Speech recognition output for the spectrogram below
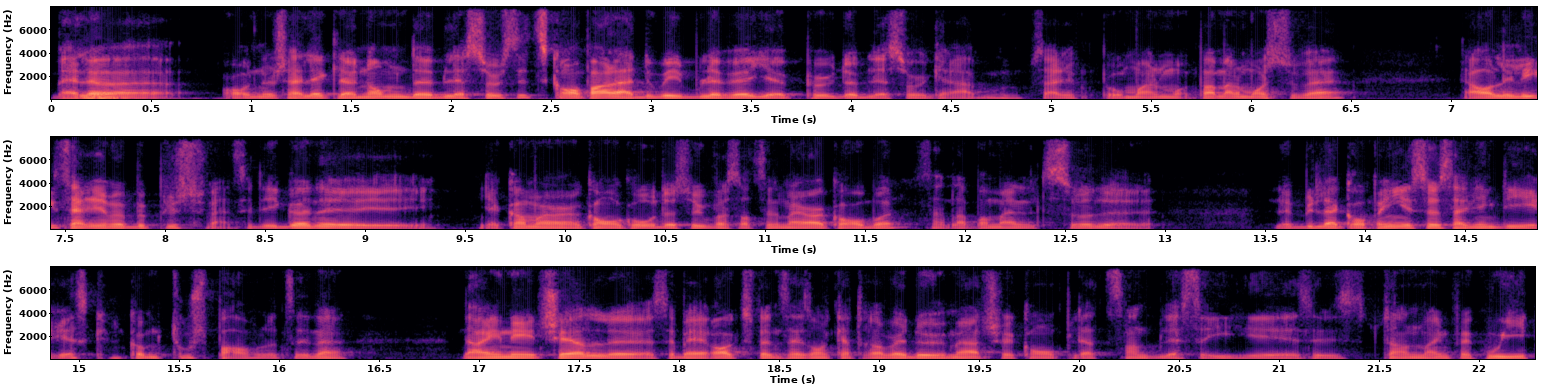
Ben là, euh, on a allé avec le nombre de blessures. Si tu compares à la WWE, il y a peu de blessures graves. Ça arrive pas mal, pas mal moins souvent. Alors, les ligues, ça arrive un peu plus souvent. C'est des gars, de- il y a comme un concours de ceux qui va sortir le meilleur combat. Ça a pas mal de ça, le, le but de la compagnie. Et ça, ça vient que des risques, comme tout sport. Là, tu sais, dans, dans NHL, euh, c'est bien rare que tu fais une saison de 82 matchs euh, complète sans te blesser. C'est tout le temps de même. Fait que oui,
